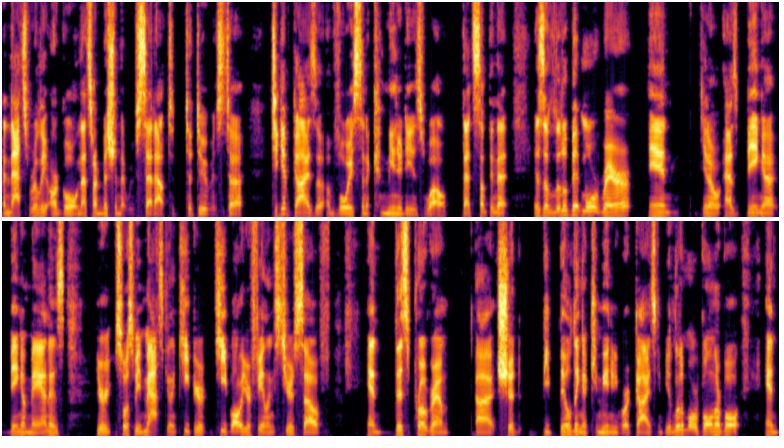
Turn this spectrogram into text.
And that's really our goal. And that's our mission that we've set out to, to do is to to give guys a, a voice and a community as well. That's something that is a little bit more rare in, you know, as being a being a man is you're supposed to be masculine, keep your keep all your feelings to yourself. And this program uh, should be building a community where guys can be a little more vulnerable and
